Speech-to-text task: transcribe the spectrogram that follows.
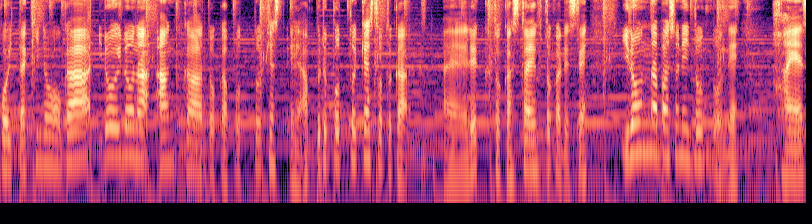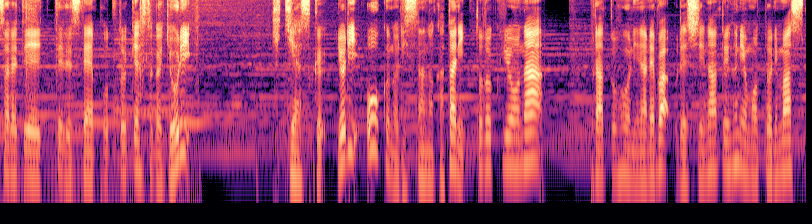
こういった機能がいろいろなアンカーとか、ポッドキャスト、え、Apple Podcast とか、えー、レックとかスタイフとかですね、いろんな場所にどんどんね、反映されていってですね、ポッドキャストがより聞きやすく、より多くのリスナーの方に届くようなプラットフォームになれば嬉しいなというふうに思っております。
